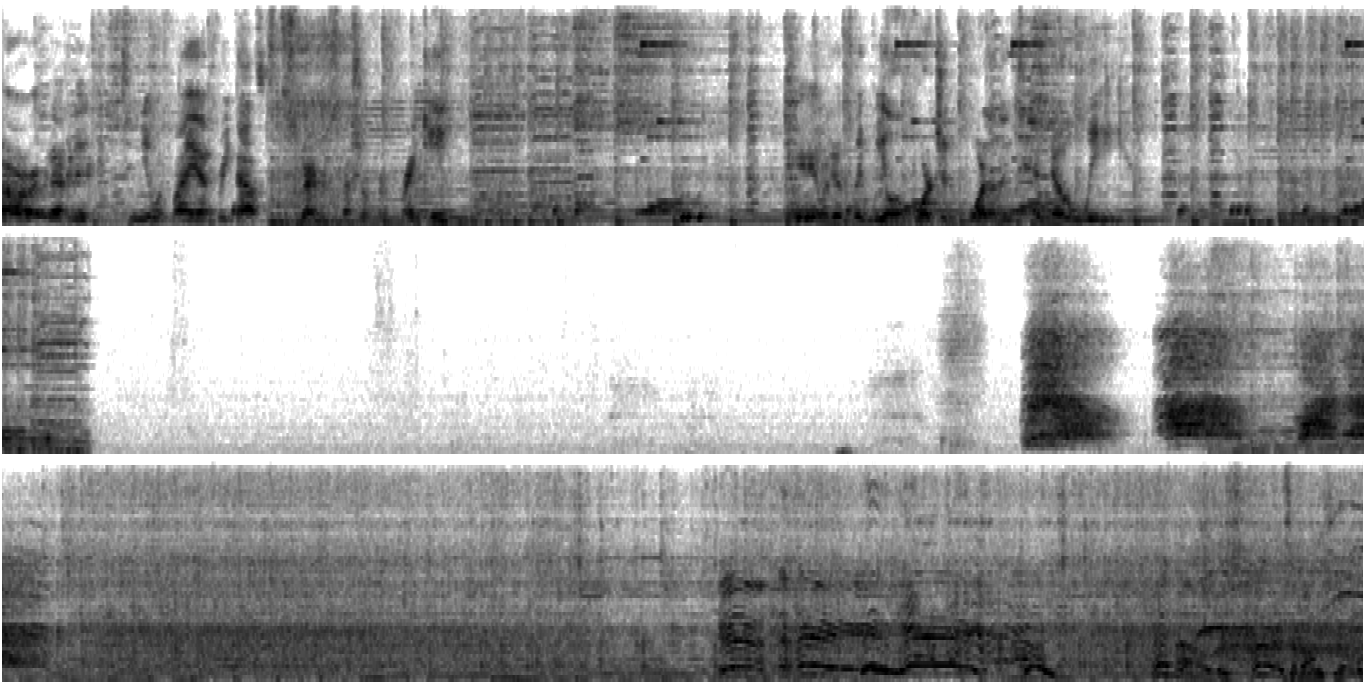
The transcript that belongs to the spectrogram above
Alright, we're now going to continue with my uh, 3,000 subscriber special for Frankie. And we're going to play Wheel of Fortune for the Nintendo Wii. And now, the stars of our show,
